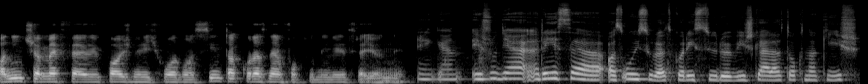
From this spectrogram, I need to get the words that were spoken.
ha nincsen megfelelő pajzsmirigy hormon szint, akkor az nem fog tudni létrejönni. Igen, és ugye része az újszülöttkori szűrővizsgálatoknak is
